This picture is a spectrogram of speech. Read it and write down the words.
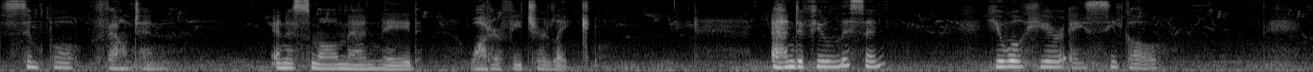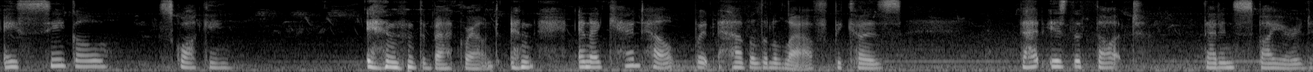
simple fountain in a small man made water feature lake. And if you listen, you will hear a seagull, a seagull squawking in the background. And, and I can't help but have a little laugh because that is the thought that inspired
